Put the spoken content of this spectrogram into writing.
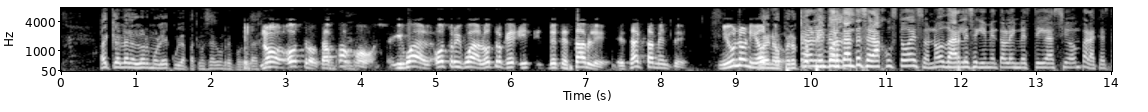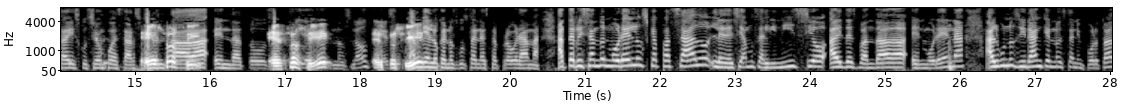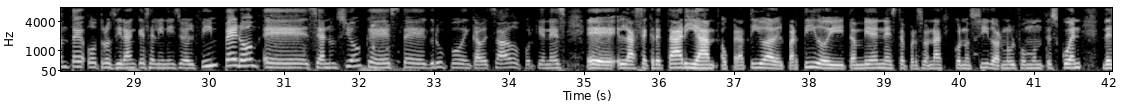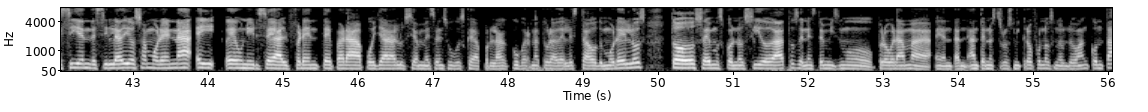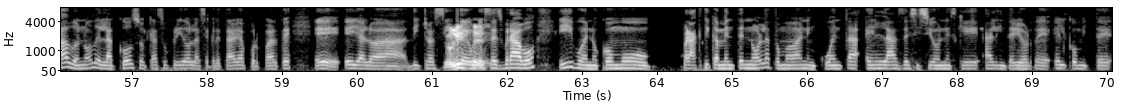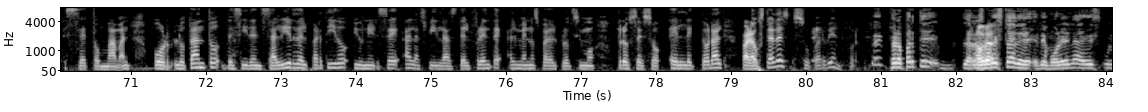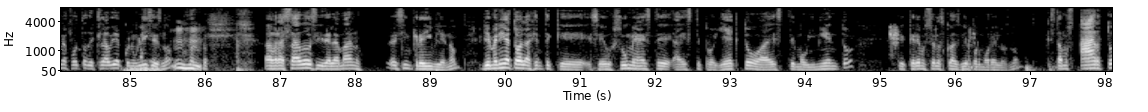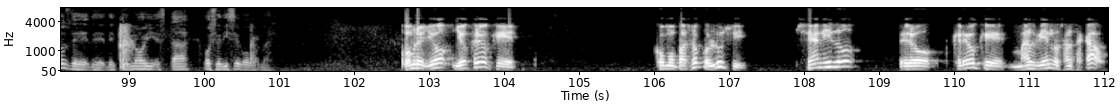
Hay que hablar a Lord Molécula para que nos haga un reportaje. No, otro, tampoco. Igual, otro igual, otro que detestable, exactamente. Ni uno ni Bueno, otro. pero ¿qué Pero lo importante será justo eso, ¿no? Darle seguimiento a la investigación para que esta discusión pueda estar sustentada en datos Eso sí. ¿no? Que Eso es sí. también lo que nos gusta en este programa. Aterrizando en Morelos, ¿qué ha pasado? Le decíamos al inicio, hay desbandada en Morena. Algunos dirán que no es tan importante, otros dirán que es el inicio del fin, pero eh, se anunció que este grupo encabezado por quien es eh, la secretaria operativa del partido y también este personaje conocido, Arnulfo Montescuen, deciden decirle adiós a Morena e, e unirse al frente para apoyar a Lucía Mesa en su búsqueda por la gubernatura del estado de Morelos. Todos hemos conocido datos en este mismo programa, en- ante nuestros micrófonos nos lo han contado, ¿no? Del acoso que ha sufrido la secretaria por parte, eh, ella lo ha dicho así, Ulises. de Ulises Bravo, y bueno, como prácticamente no la tomaban en cuenta en las decisiones que al interior del comité se tomaban. Por lo tanto, deciden salir del partido y unirse a las filas del frente, al menos para el próximo proceso electoral. Para ustedes, súper bien, Jorge. Eh, Pero aparte, la Ahora- respuesta de, de Morena es una foto de Claudia con Ulises, ¿no? Abrazados y de la mano. Es increíble, ¿no? Bienvenida a toda la gente que se sume a este, a este proyecto, a este movimiento, que queremos hacer las cosas bien por Morelos, ¿no? Que estamos hartos de, de, quien hoy está o se dice gobernar. Hombre, yo, yo creo que, como pasó con Lucy, se han ido, pero creo que más bien los han sacado.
